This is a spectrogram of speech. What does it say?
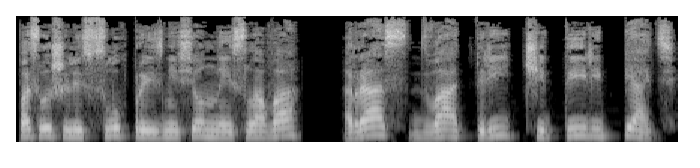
Послышались вслух произнесенные слова «раз, два, три, четыре, пять»,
